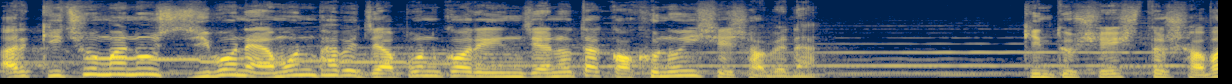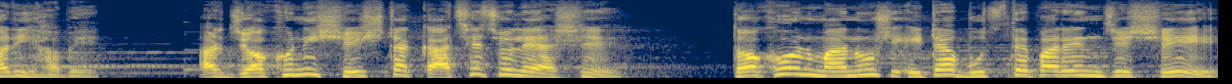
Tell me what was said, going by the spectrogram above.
আর কিছু মানুষ জীবন এমনভাবে যাপন করেন যেন তা কখনোই শেষ হবে না। কিন্তু শেষ তো সবারই হবে। আর যখনই শেষটা কাছে চলে আসে, তখন মানুষ এটা বুঝতে পারেন যে সে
